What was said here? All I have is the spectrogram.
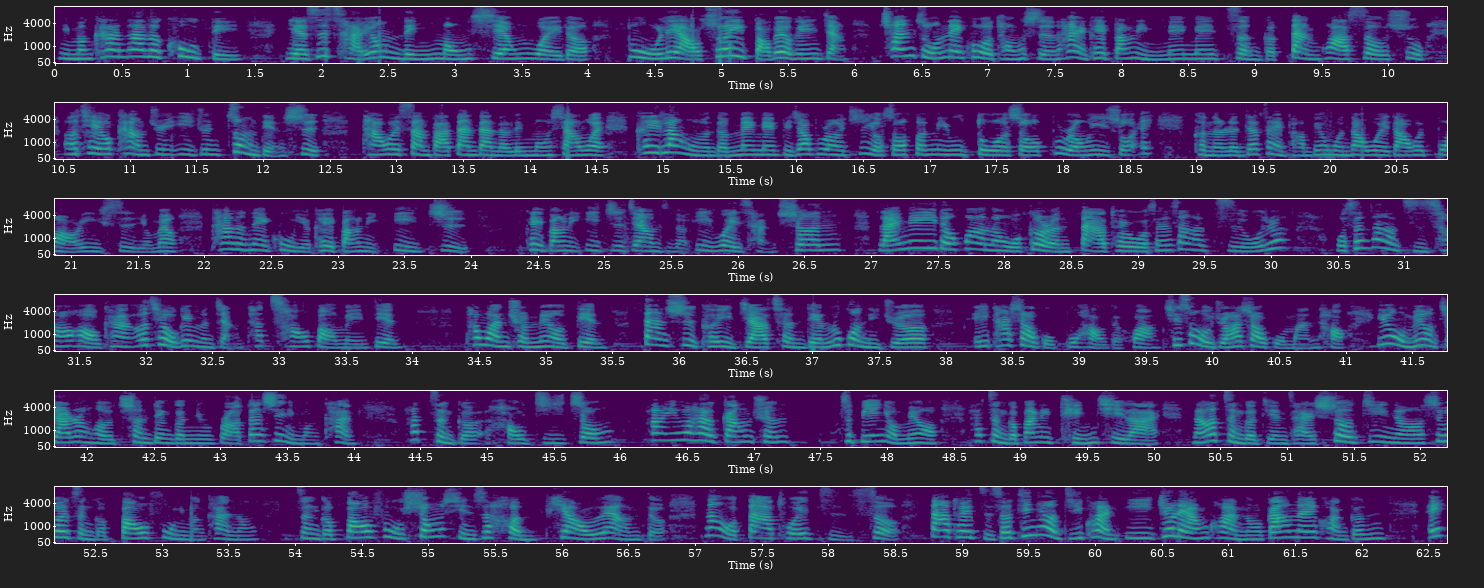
你们看它的裤底也是采用柠檬纤维的布料，所以宝贝，我跟你讲，穿着内裤的同时，它也可以帮你妹妹整个淡化色素，而且又抗菌抑菌。重点是它会散发淡淡的柠檬香味，可以让我们的妹妹比较不容易，就是有时候分泌物多的时候不容易说，哎，可能人家在你旁边闻到味道会不好意思，有没有？它的内裤也可以帮你抑制。可以帮你抑制这样子的异味产生。来内衣的话呢，我个人大推我身上的紫，我觉得我身上的紫超好看，而且我跟你们讲，它超薄没垫，它完全没有垫，但是可以加衬垫。如果你觉得诶它效果不好的话，其实我觉得它效果蛮好，因为我没有加任何衬垫跟 New Bra，但是你们看它整个好集中，它因为它的钢圈这边有没有？它整个帮你挺起来，然后整个剪裁设计呢是会整个包覆，你们看哦。整个包覆胸型是很漂亮的，那我大推紫色，大推紫色。今天有几款一，就两款哦。刚刚那一款跟哎，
